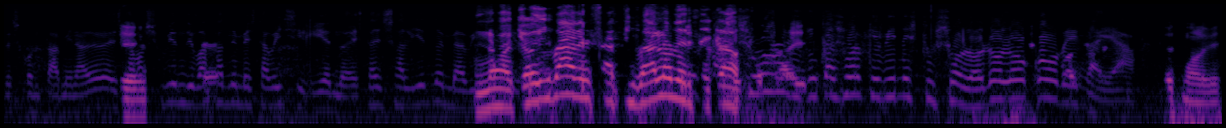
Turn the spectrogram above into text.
descontaminadores. Sí. Estaba subiendo y bajando y me estabais siguiendo. Estáis saliendo y me habéis. No, yo iba a desactivar lo del Qué teclado. casual, qué casual que vienes tú solo, no loco, venga ya. Es Molbit.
